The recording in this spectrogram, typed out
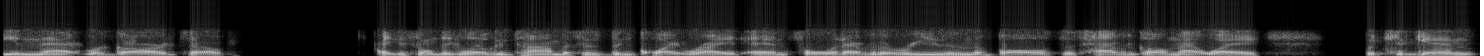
in that regard. So I just don't think Logan Thomas has been quite right. And for whatever the reason, the balls just haven't gone that way. Which again,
